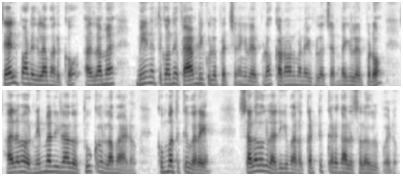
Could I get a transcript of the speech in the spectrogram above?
செயல்பாடுகள் இல்லாமல் இருக்கும். அது இல்லாமல் மீனத்துக்கு வந்து ஃபேமிலிக்குள்ளே பிரச்சனைகள் ஏற்படும். கணவன் மனைவிக்குள்ளே சண்டைகள் ஏற்படும். அது இல்லாமல் ஒரு நிம்மதி இல்லாத ஒரு தூக்கம் இல்லாமல் ஆகிடும் கும்பத்துக்கு விரயம். செலவுகள் அதிகமாக இருக்கும் கட்டுக்கடங்காத செலவுகள் போயிடும்.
